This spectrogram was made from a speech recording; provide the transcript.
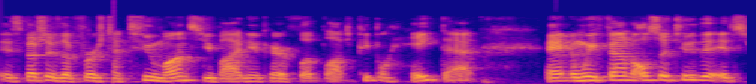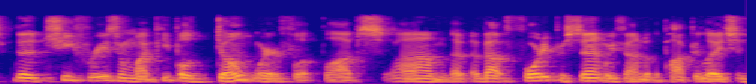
Especially the first two months you buy a new pair of flip flops. People hate that. And, and, we found also too that it's the chief reason why people don't wear flip flops. Um, about 40% we found of the population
